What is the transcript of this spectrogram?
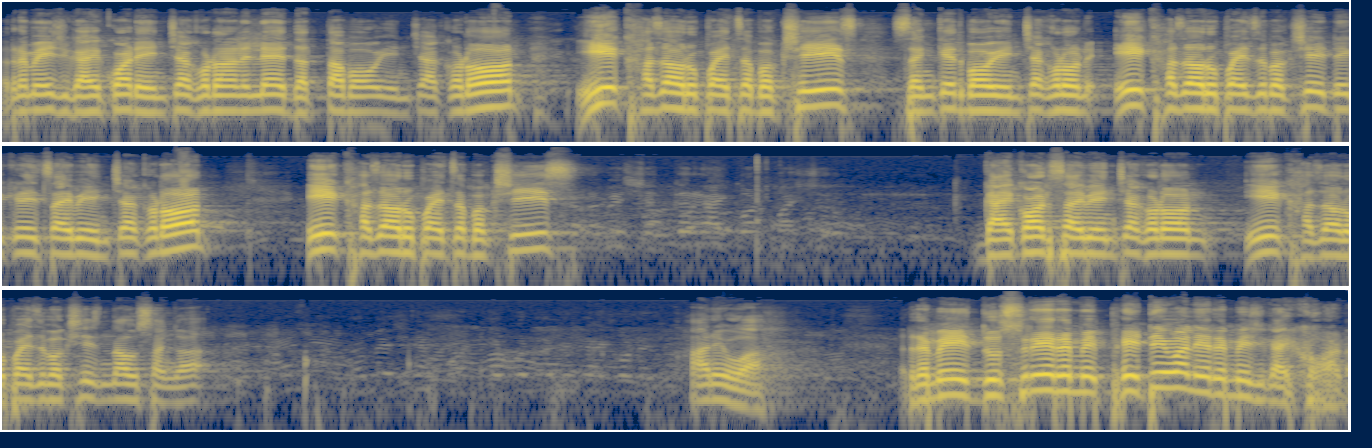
रमेश गायकवाड यांच्याकडून आलेले आहे दत्ताभाऊ यांच्याकडून एक हजार रुपयाचं बक्षीस. संकेत भाऊ यांच्याकडून एक हजार रुपयाचं बक्षीस. टेकडे साहेब यांच्याकडून एक हजार रुपयाचं बक्षीस. गायकवाड साहेब यांच्याकडून एक हजार रुपयाचं बक्षीस. नाव सांगा. अरे वा. रमेश दुसरे रमेश फेटेवाले रमेश गायकवाड.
